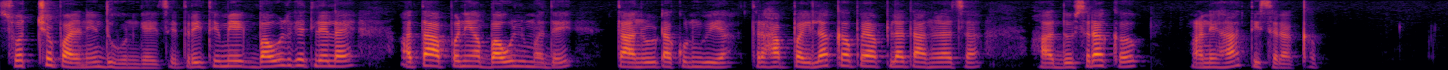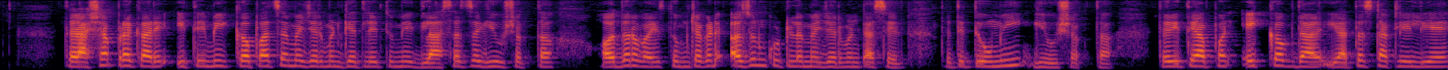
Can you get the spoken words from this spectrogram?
स्वच्छ पाण्याने धुवून घ्यायचे. तर इथे मी एक बाऊल घेतलेला आहे. आता आपण या बाऊलमध्ये तांदूळ टाकून घेऊया. तर हा पहिला कप आहे आपला तांदळाचा. हा दुसरा कप आणि हा तिसरा कप. तर अशा प्रकारे इथे मी कपाचं मेजरमेंट घेतले. तुम्ही ग्लासाचं घेऊ शकता. अदरवाईज तुमच्याकडे अजून कुठलं मेजरमेंट असेल तर ते तुम्ही घेऊ शकता. तर इथे आपण एक कप डाळ यातच टाकलेली आहे.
